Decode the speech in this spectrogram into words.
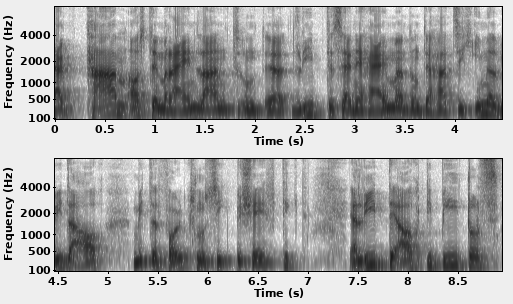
Er kam aus dem Rheinland und er liebte seine Heimat und er hat sich immer wieder auch mit der Volksmusik beschäftigt. Er liebte auch die Beatles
